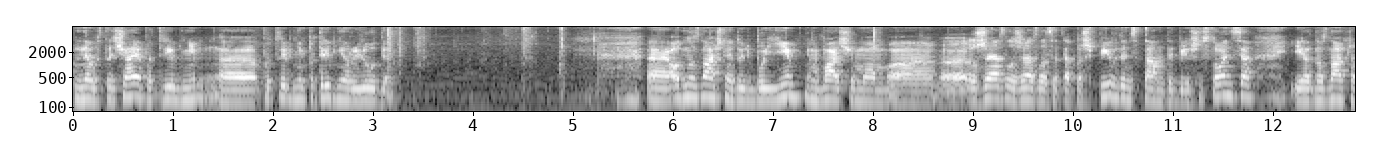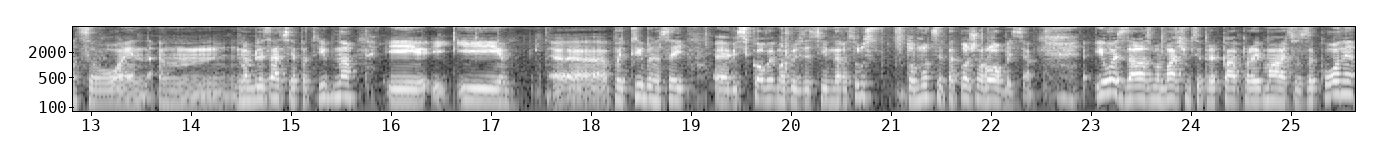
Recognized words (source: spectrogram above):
не вистачає, потрібні, е, потрібні, потрібні люди. Е, Однозначно йдуть бої. Ми бачимо е, е, жезл. Жезл це також південь, там, де більше сонця, і однозначно це воїн. Ем, Мобілізація потрібна і, і, е, потрібен цей військовий мобілізаційний ресурс, тому це також робиться. І ось зараз ми бачимо, ці приймаються закони,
